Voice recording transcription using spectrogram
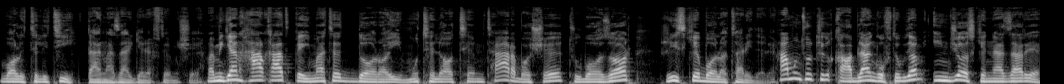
volatility در نظر گرفته میشه و میگن هر قدر قیمت دارایی متلاطم تر باشه تو بازار ریسک بالاتری داره. همونطور که قبلا گفته بودم اینجاست که نظر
